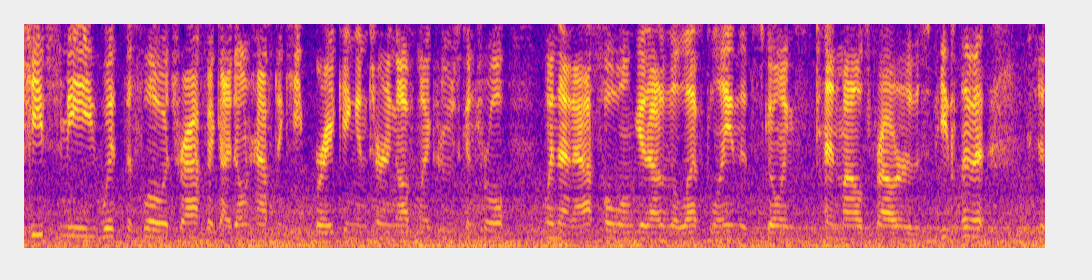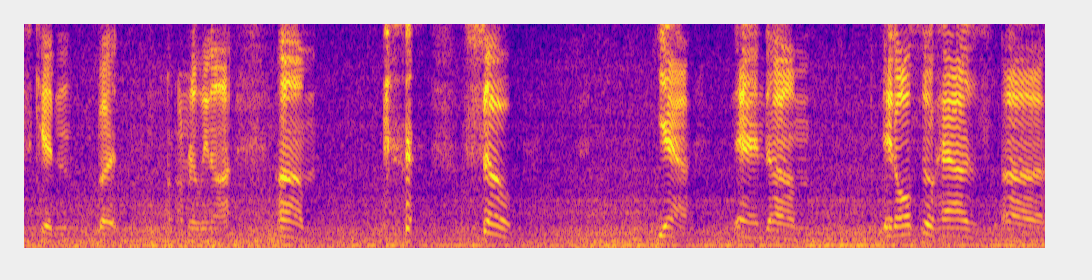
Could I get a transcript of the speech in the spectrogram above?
keeps me with the flow of traffic. I don't have to keep braking and turning off my cruise control when that asshole won't get out of the left lane that's going 10 miles per hour to the speed limit. Just kidding, but I'm really not. Um, so, yeah, and um, it also has uh,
